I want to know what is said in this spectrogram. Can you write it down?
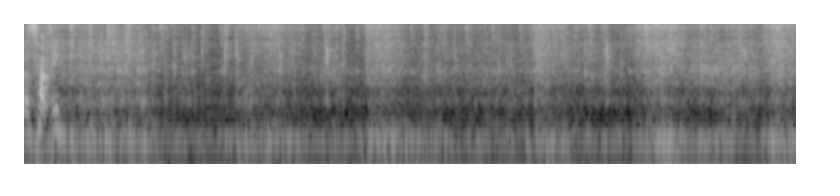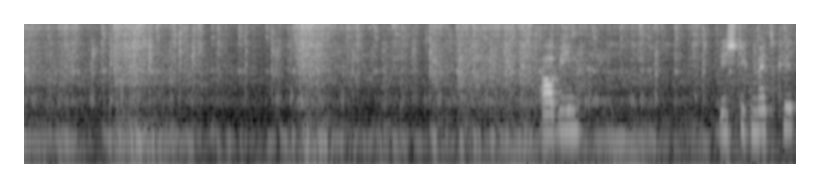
Das hat mich. Hab ihn. Wichtig, Medkit.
